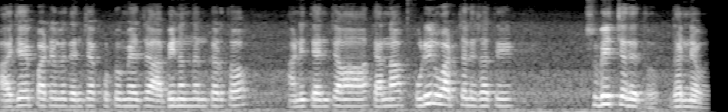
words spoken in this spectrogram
अजय पाटील त्यांच्या कुटुंबियांचे अभिनंदन करतो आणि त्यांच्या त्यांना पुढील वाटचालीसाठी शुभेच्छा देतो. धन्यवाद.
